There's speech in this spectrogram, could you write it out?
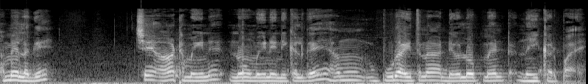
हमें लगे छः आठ महीने, नौ महीने निकल गए, हम पूरा इतना डेवलपमेंट नहीं कर पाए।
